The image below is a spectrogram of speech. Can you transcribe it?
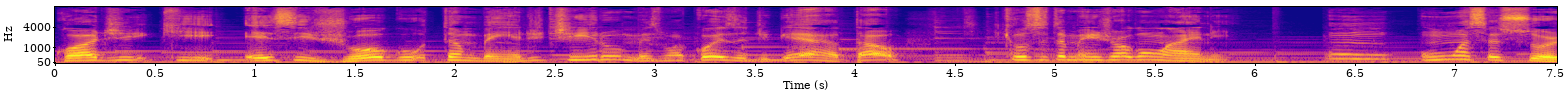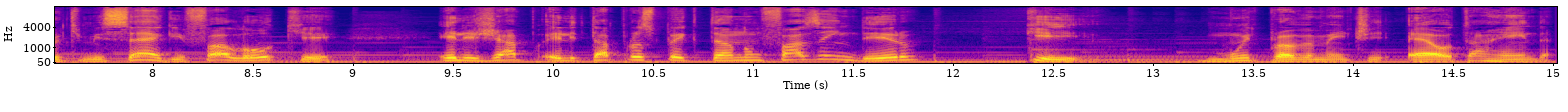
COD que esse jogo também é de tiro, mesma coisa, de guerra tal, que você também joga online. Um, um assessor que me segue falou que ele já ele tá prospectando um fazendeiro que muito provavelmente é alta renda,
